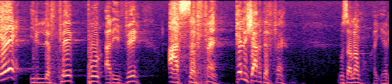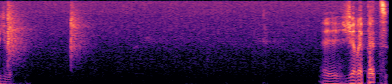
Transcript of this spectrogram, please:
Et il le fait pour arriver à ses fins. Quel genre de fin? Nous allons y arriver. Je répète,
